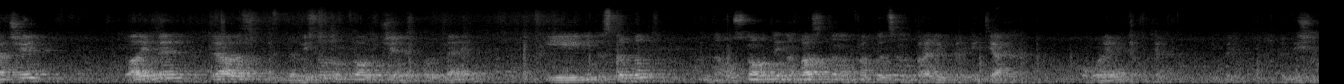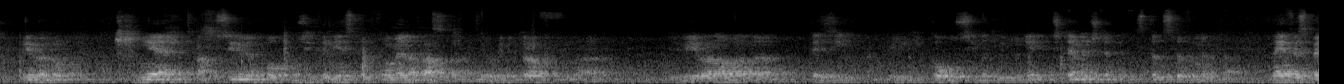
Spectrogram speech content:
Така че, младите трябва да, да мислят в това отношение, според мен, и, и да стъпат на основата и на базата на това, което са направили преди тях, по-големите от тях. Примерно, ние, ако сириме поп музика, ние стъпваме на базата на Кирил Димитров, на Иви Иванова, на тези велики колоси, на които ние четеме неща, стъп, стъпваме на това. На ФСБ,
